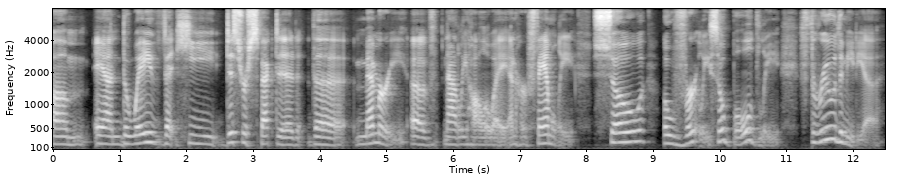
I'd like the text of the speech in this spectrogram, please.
um, and the way that he disrespected the memory of Natalee Holloway and her family so overtly, so boldly through the media.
